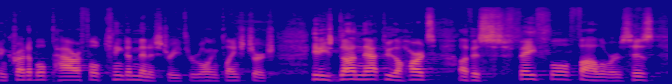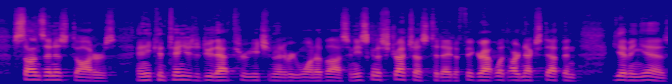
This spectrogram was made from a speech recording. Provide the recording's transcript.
incredible, powerful kingdom ministry through Rolling Plains Church. And he's done that through the hearts of his faithful followers, his sons and his daughters. And he continues to do that through each and every one of us. And he's going to stretch us today to figure out what our next step in giving is.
